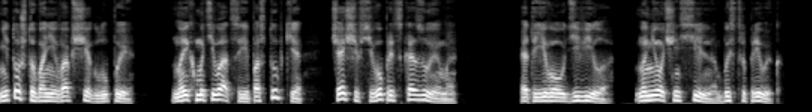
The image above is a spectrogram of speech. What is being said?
Не то, чтобы они вообще глупы, но их мотивации и поступки чаще всего предсказуемы – это его удивило, но не очень сильно, быстро привык.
